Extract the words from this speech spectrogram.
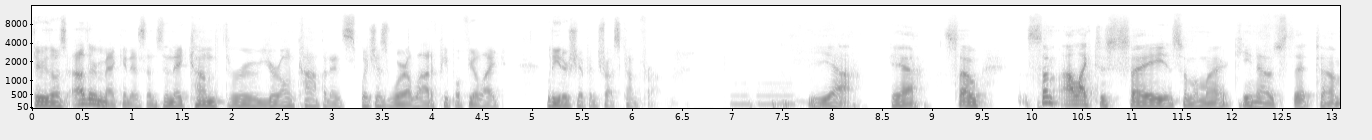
through those other mechanisms and they come through your own competence, which is where a lot of people feel like leadership and trust come from. Yeah, yeah. So some I like to say in some of my keynotes that um,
